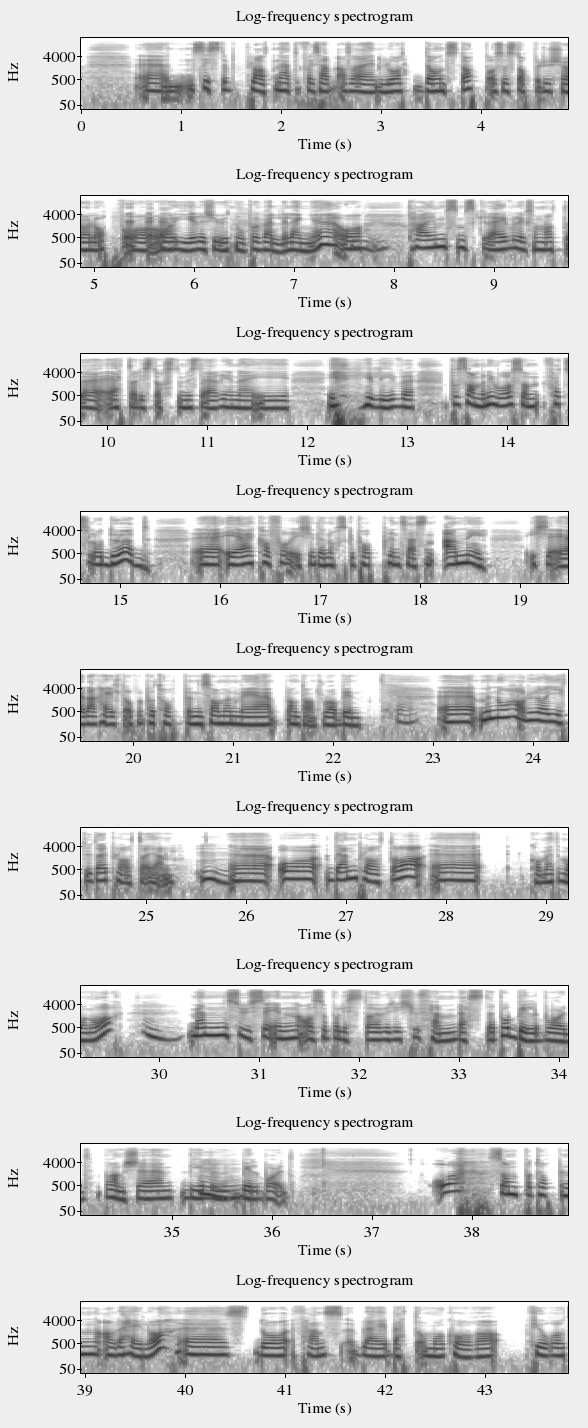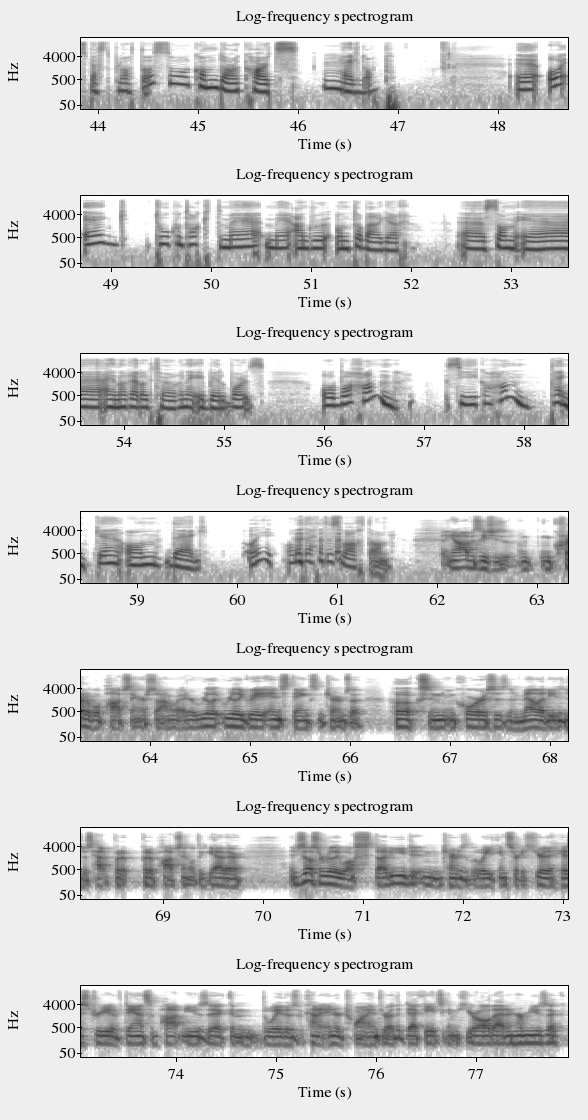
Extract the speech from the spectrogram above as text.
den siste platen heter for eksempel altså en låt 'Don't Stop', og så stopper du sjøl opp og, og gir ikke ut noe på veldig lenge. Og Time som skrev liksom at eh, et av de største mysteriene i, i, i livet, på samme nivå som fødsel og død, eh, er hvorfor ikke den norske popprinsessen Annie ikke er der helt oppe på toppen sammen med annet Robin. Eh, men nå har du da gitt ut ei plate igjen. Eh, og den plata eh, kom etter mange år, men suser inn også på lista over de 25 beste på Billboard, bransjebibelen Billboard. Og som på toppen av det hele, eh, da fans ble bedt om å kåre fjorårets beste plater, så kom Dark Hearts helt opp. Eh, og jeg tok kontakt med, med Andrew Unterberger, eh, som er en av redaktørene i Billboards, og ba han si hva han tenker om deg. Oi. Og dette svarte han. you know, obviously she's an incredible pop singer songwriter, really really great instincts in terms of hooks and, and choruses and melodies, and just how to put a, put a pop single together. And she's also really well studied in terms of the way you can sort of hear the history of dance and pop music and the way those are kind of intertwined throughout the decades. You can hear all that in her music.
